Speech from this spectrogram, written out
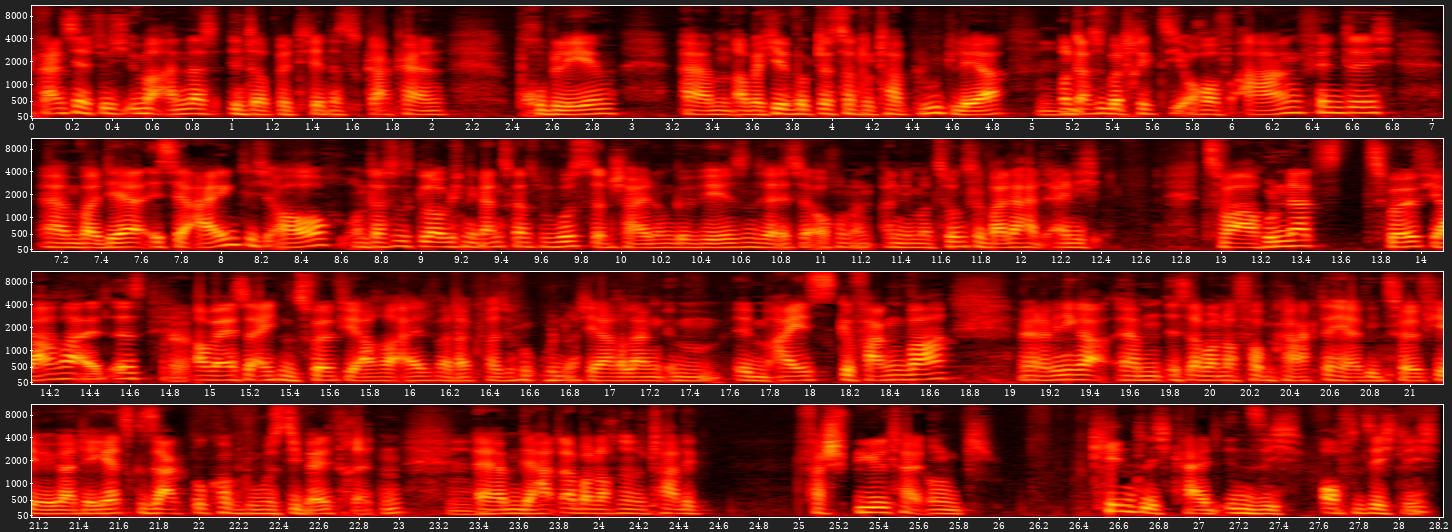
Du kannst sie natürlich immer anders interpretieren, das ist gar kein Problem, ähm, aber hier wirkt das dann total blutleer und das überträgt sich auch auf Aang, finde ich, ähm, weil der ist ja eigentlich auch, und das ist, glaube ich, eine ganz, ganz bewusste Entscheidung gewesen, der ist ja auch im Animationsfilm, weil der halt eigentlich zwar 112 Jahre alt ist, aber er ist ja eigentlich nur 12 Jahre alt, weil er quasi 100 Jahre lang im, im Eis gefangen war, mehr oder weniger, ähm, ist aber noch vom Charakter her wie ein Zwölfjähriger, der jetzt gesagt bekommt, du musst die Welt retten. Ähm, der hat aber noch eine totale Verspieltheit und Kindlichkeit in sich offensichtlich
